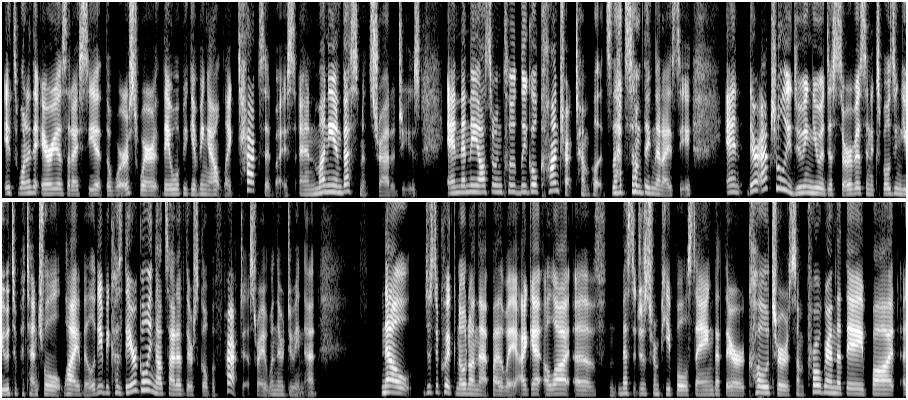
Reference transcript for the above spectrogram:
it's one of the areas that I see it the worst where they will be giving out like tax advice and money investment strategies. And then they also include legal contract templates. That's something that I see. And they're actually doing you a disservice and exposing you to potential liability because they're going outside of their scope of practice, right? When they're doing that. Now, just a quick note on that, by the way. I get a lot of messages from people saying that their coach or some program that they bought uh,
